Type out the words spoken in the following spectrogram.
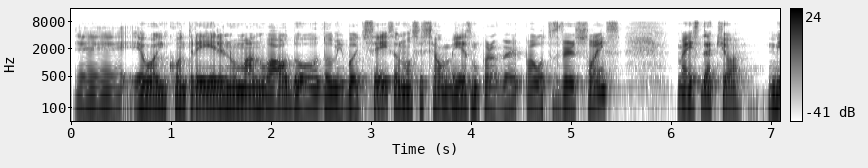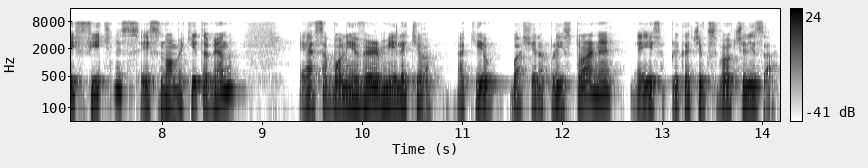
É, eu encontrei ele no manual do, do Mi Band 6. Eu não sei se é o mesmo para outras versões, mas esse daqui, ó, Mi Fitness, esse nome aqui, tá vendo? É essa bolinha vermelha aqui, ó. Aqui eu baixei na Play Store, né? É esse aplicativo que você vai utilizar.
